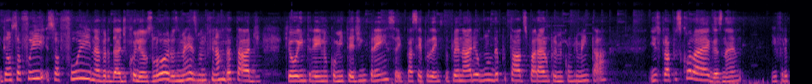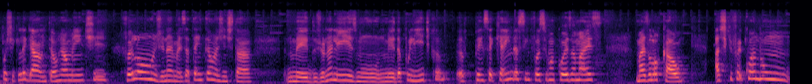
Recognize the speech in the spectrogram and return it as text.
Então só fui, só fui, na verdade, colher os louros mesmo no final da tarde, que eu entrei no comitê de imprensa e passei por dentro do plenário e alguns deputados pararam para me cumprimentar e os próprios colegas, né? E eu falei, poxa, que legal. Então realmente foi longe, né? Mas até então a gente está no meio do jornalismo, no meio da política. Eu pensei que ainda assim fosse uma coisa mais, mais local. Acho que foi quando um,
